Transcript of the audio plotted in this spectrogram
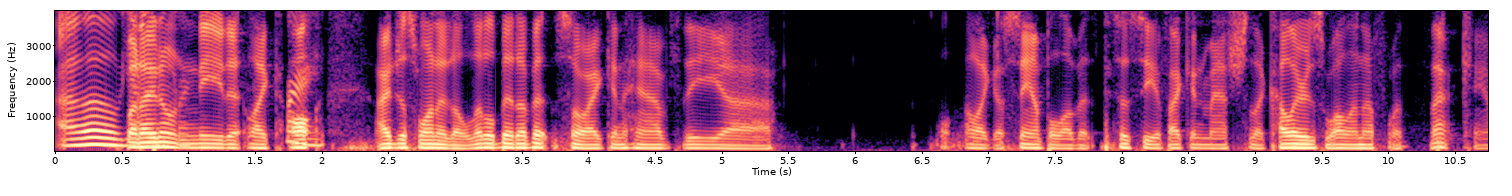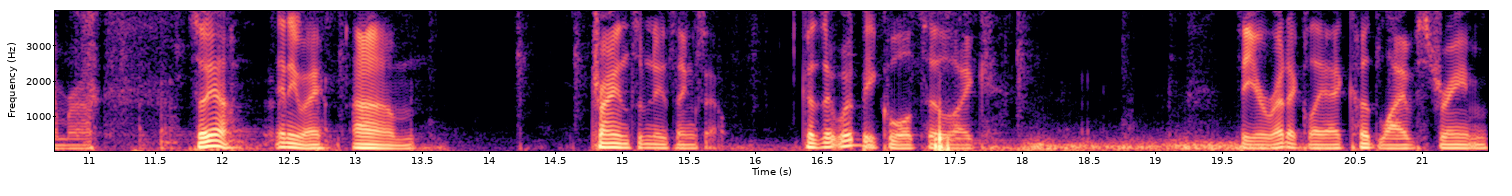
Oh, but I don't perfect. need it. Like all, Right. I just wanted a little bit of it so I can have the uh, like a sample of it to see if I can match the colors well enough with that camera. So yeah. Anyway, um, trying some new things out because it would be cool to like. Theoretically, I could live stream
